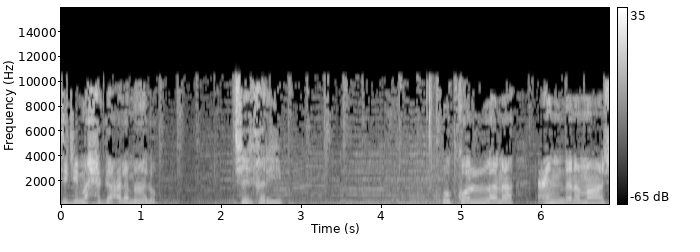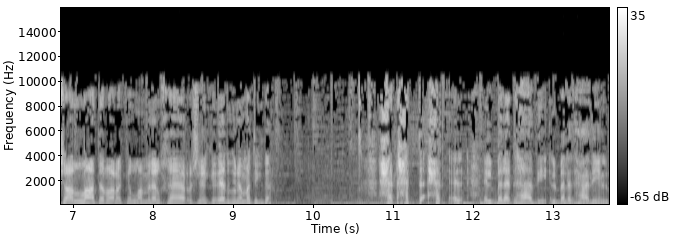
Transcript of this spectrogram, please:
تجي محقة على ماله. شيء غريب. وكلنا عندنا ما شاء الله تبارك الله من الخير شيء كذا. تقول ما تقدر. حتى حتى حتى البلد هذه البلد هذه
